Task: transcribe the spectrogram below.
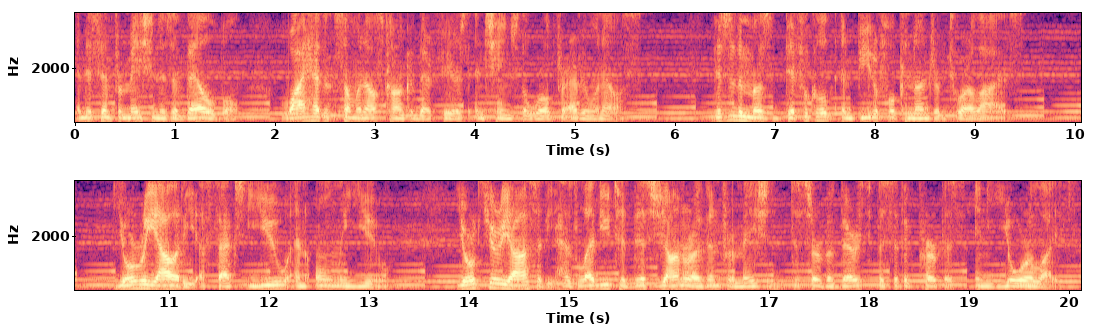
and this information is available, why hasn't someone else conquered their fears and changed the world for everyone else? This is the most difficult and beautiful conundrum to our lives. Your reality affects you and only you. Your curiosity has led you to this genre of information to serve a very specific purpose in your life.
